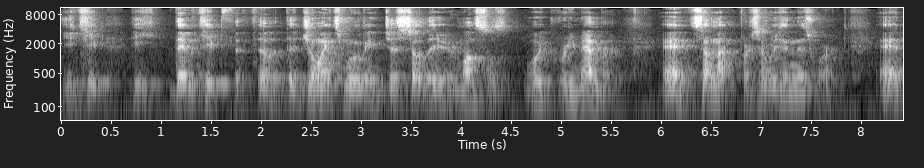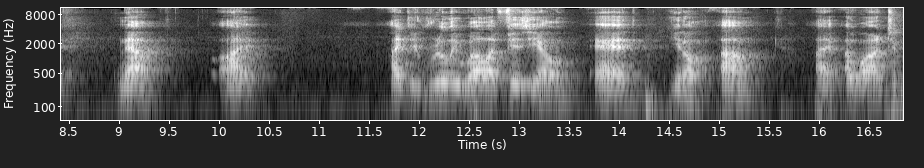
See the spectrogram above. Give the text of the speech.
You keep he they would keep the, the, the joints moving just so that your muscles would remember, and some for some reason this worked. And now I I did really well at physio, and you know, um, I, I wanted to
